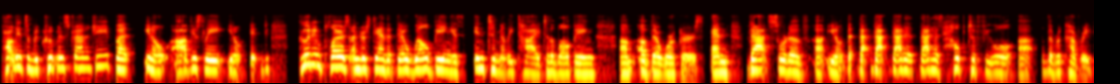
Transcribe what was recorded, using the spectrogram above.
Partly it's a recruitment strategy, but you know, obviously, you know, it, good employers understand that their well-being is intimately tied to the well-being um, of their workers, and that sort of, uh, you know, that that that that, is, that has helped to fuel uh, the recovery.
